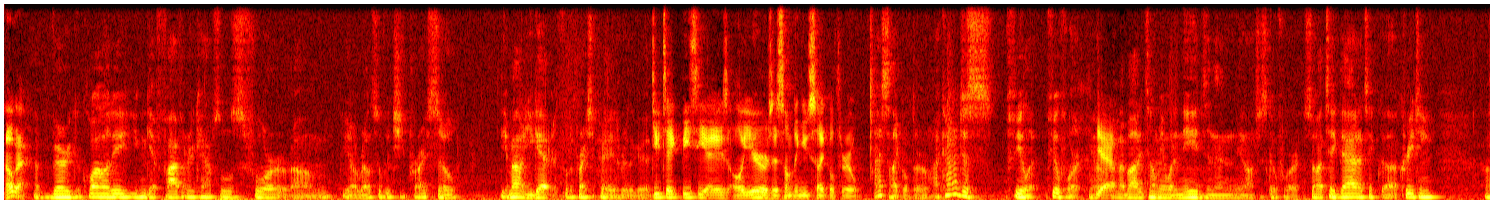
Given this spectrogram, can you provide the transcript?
Okay. A very good quality. You can get 500 capsules for um, you know relatively cheap price. So the amount you get for the price you pay is really good. Do you take BCAAs all year, or is this something you cycle through? I cycle through. I kind of just feel it, feel for it. You know, Yeah. My body tell me what it needs, and then you know I'll just go for it. So I take that. I take uh, creatine. Um,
